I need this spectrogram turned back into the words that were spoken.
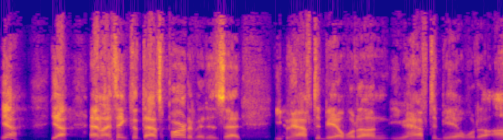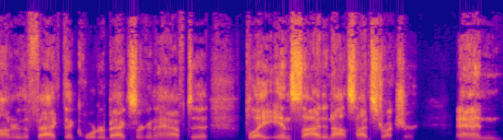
Yeah, yeah, and I think that that's part of it is that you have to be able to you have to be able to honor the fact that quarterbacks are going to have to play inside and outside structure, and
